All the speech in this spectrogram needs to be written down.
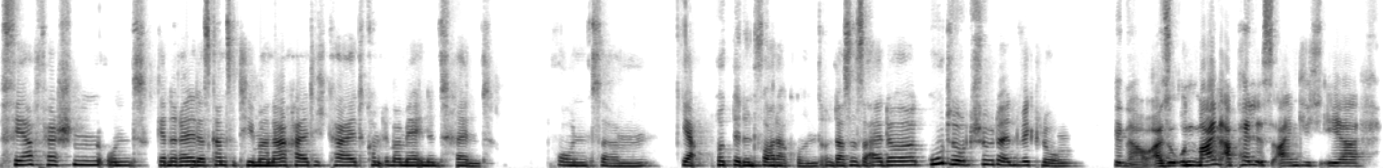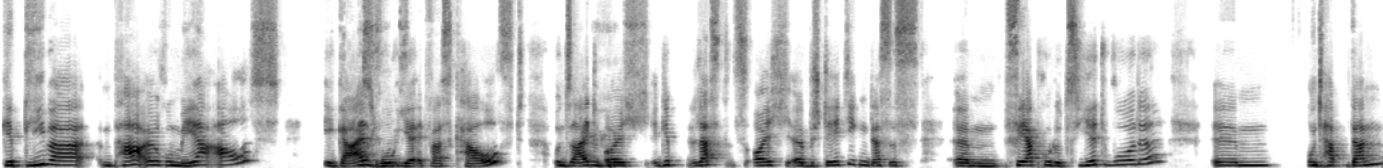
Fair Fashion und generell das ganze Thema Nachhaltigkeit kommt immer mehr in den Trend und ähm, ja, rückt in den Vordergrund. Und das ist eine gute und schöne Entwicklung. Genau, also und mein Appell ist eigentlich eher, gebt lieber ein paar Euro mehr aus, egal wo ihr etwas kauft und seid mhm. euch, gibt, lasst es euch äh, bestätigen, dass es ähm, fair produziert wurde ähm, und habt dann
